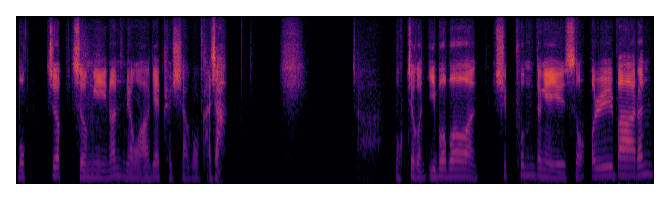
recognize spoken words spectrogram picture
목적 정의는 명확하게 표시하고 가자. 자, 목적은 이 법은 식품 등에 의해서 올바른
